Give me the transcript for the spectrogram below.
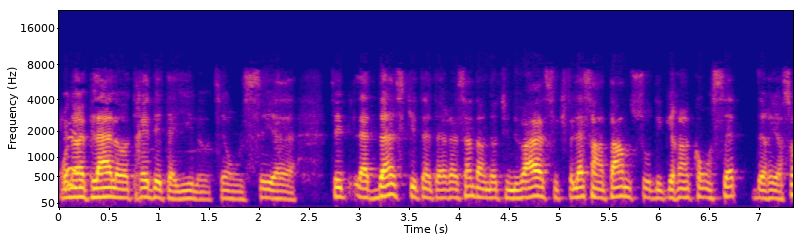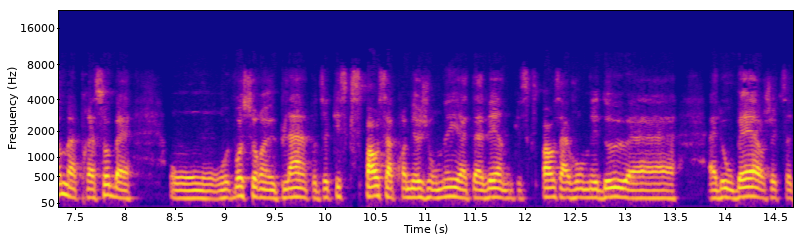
On a un plan là, très détaillé. Là, Tu sais, on le sait. euh, tu sais, Là-dedans, ce qui est intéressant dans notre univers, c'est qu'il fallait s'entendre sur des grands concepts derrière ça, mais après ça, ben, on, on va sur un plan pour dire qu'est-ce qui se passe la première journée à taverne, qu'est-ce qui se passe la journée 2 à, à l'auberge, etc.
